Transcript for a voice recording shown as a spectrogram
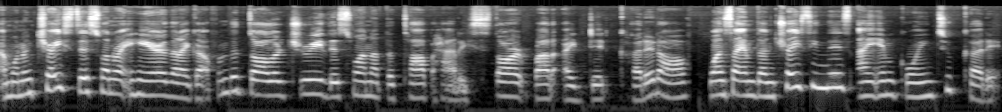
I'm going to trace this one right here that I got from the Dollar Tree. This one at the top had a start, but I did cut it off. Once I am done tracing this, I am going to cut it.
